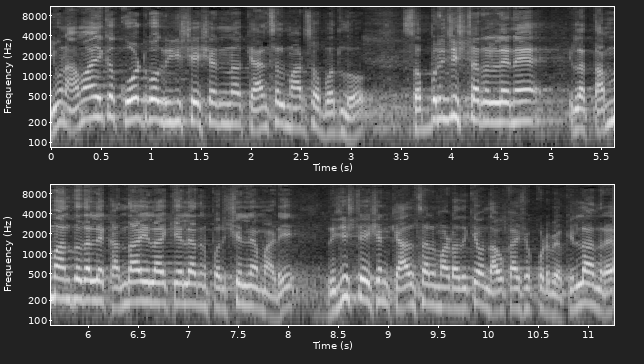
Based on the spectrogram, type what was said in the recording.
ಇವನು ಅಮಾಯಕ ಕೋರ್ಟ್ಗೆ ಹೋಗಿ ರಿಜಿಸ್ಟ್ರೇಷನ್ ಕ್ಯಾನ್ಸಲ್ ಮಾಡಿಸೋ ಬದಲು ಸಬ್ ರಿಜಿಸ್ಟರಲ್ಲೇ ಇಲ್ಲ ತಮ್ಮ ಹಂತದಲ್ಲೇ ಕಂದಾಯ ಇಲಾಖೆಯಲ್ಲಿ ಅದನ್ನು ಪರಿಶೀಲನೆ ಮಾಡಿ ರಿಜಿಸ್ಟ್ರೇಷನ್ ಕ್ಯಾನ್ಸಲ್ ಮಾಡೋದಕ್ಕೆ ಒಂದು ಅವಕಾಶ ಕೊಡಬೇಕು. ಇಲ್ಲಾಂದರೆ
